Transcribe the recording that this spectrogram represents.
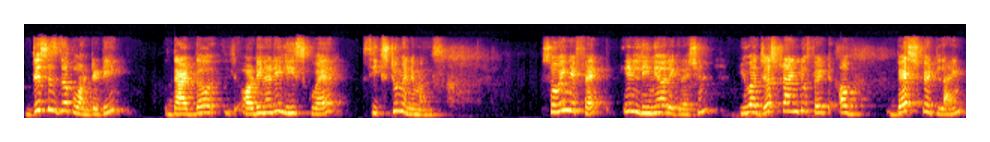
This is the quantity that the ordinary least square seeks to minimize. So in effect, in linear regression, you are just trying to fit a best fit line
